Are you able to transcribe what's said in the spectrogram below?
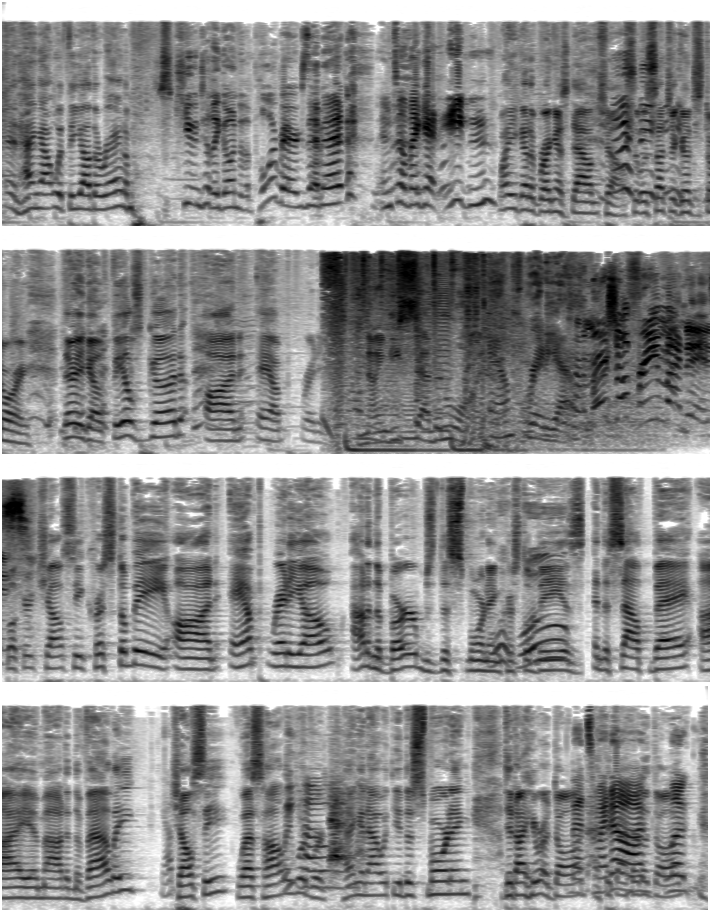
and hang out with the other animals. Cute until they go into the polar bear exhibit. Until they get eaten. Why you got to bring us down, Chelsea? It was such a good story. There you go. Feels good on AMP Radio. 97.1 AMP Radio. Commercial free Mondays. Booker Chelsea Crystal B on AMP Radio out in the burbs this morning. Woo, Crystal B is in the South Bay. I am out in the Valley. Yep. Chelsea, West Hollywood. We're hanging out with you this morning. Did I hear a dog? That's I my think I heard dog. a dog. Look,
